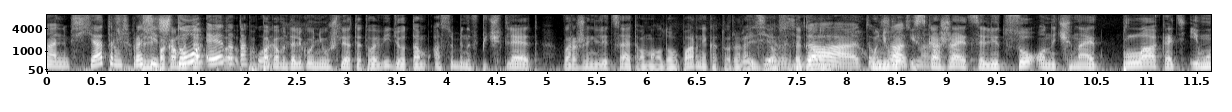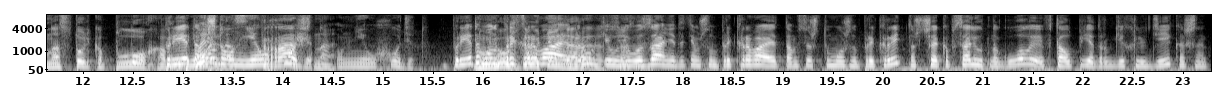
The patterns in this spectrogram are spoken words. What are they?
профессиональным психиатрам, спросить, Подожди, что мы это п- такое. Пока мы далеко не ушли от этого видео, там особенно впечатляет выражение лица этого молодого парня, который разделся до. Да, это У него ужасно. искажается лицо, он начинает плакать, ему настолько плохо. При этом что он не страшно. уходит. Он не уходит. При этом Ну, он прикрывает руки, у него сознание. занято тем, что он прикрывает там все, что можно прикрыть, потому что человек абсолютно голый в толпе других людей, конечно, это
